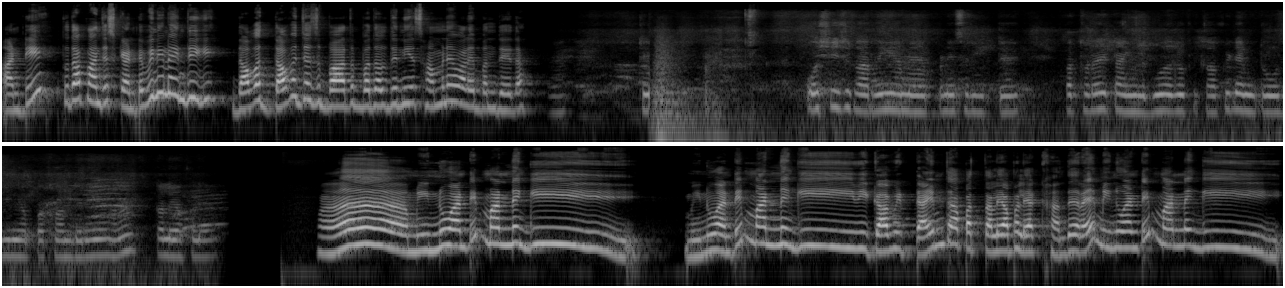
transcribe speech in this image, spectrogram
ਆਂਟੀ, ਤੂੰ ਤਾਂ 5 ਸਕਿੰਟ ਵੀ ਨਹੀਂ ਲੈਂਦੀਗੀ ਦਵ ਦਵ ਜਜ਼ਬਾਤ ਬਦਲ ਦਿੰਦੀ ਹੈ ਸਾਹਮਣੇ ਵਾਲੇ ਬੰਦੇ ਦਾ। ਕੋਸ਼ਿਸ਼ ਕਰ ਰਹੀ ਹਾਂ ਮੈਂ ਆਪਣੇ ਸਰੀਰ ਤੇ, ਪਰ ਥੋੜਾ ਜਿਹਾ ਟਾਈਮ ਲੱਗੂਗਾ ਕਿਉਂਕਿ ਕਾਫੀ ਟਾਈਮ ਤੋਂ ਜਿਵੇਂ ਆਪਾਂ ਖਾਂਦੇ ਰਹੇ ਹਾਂ ਹਨਾ, ਤਲਿਆ ਫਲਿਆ। ਹਾਂ, ਮੀਨੂ ਆਂਟੀ ਮੰਨ ਗਈ। ਮੀਨੂ ਆਂਟੀ ਮੰਨ ਗਈ ਵੀ ਕਾਫੀ ਟਾਈਮ ਤਾਂ ਆਪਾਂ ਤਲਿਆ ਫਲਿਆ ਖਾਂਦੇ ਰਹੇ, ਮੀਨੂ ਆਂਟੀ ਮੰਨ ਗਈ।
